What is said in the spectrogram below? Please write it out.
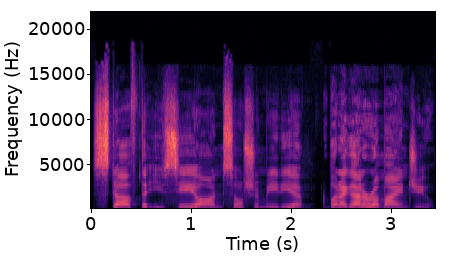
stuff that you see on social media. But I got to remind you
